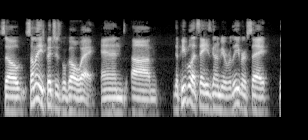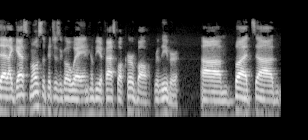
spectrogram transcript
So some of these pitches will go away. And um, the people that say he's going to be a reliever say that I guess most of the pitches will go away and he'll be a fastball curveball reliever. Um, but um,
